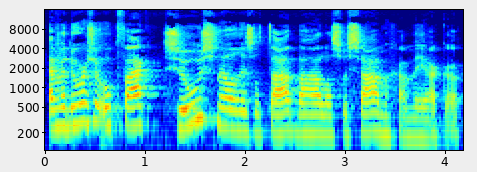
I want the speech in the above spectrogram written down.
En waardoor ze ook vaak zo snel resultaat behalen als we samen gaan werken.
